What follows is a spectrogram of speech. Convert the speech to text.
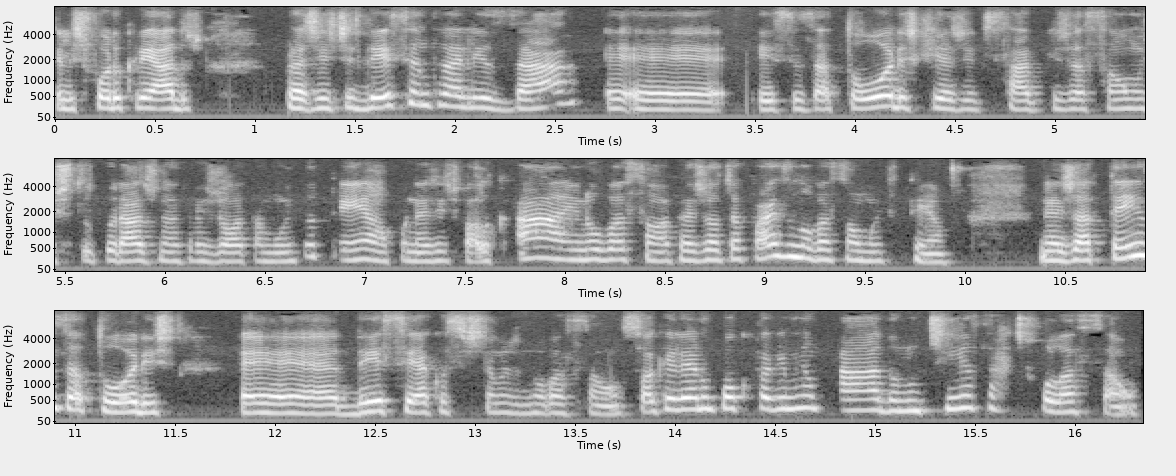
eles foram criados para a gente descentralizar é, é, esses atores que a gente sabe que já são estruturados na FJ há muito tempo, né? A gente fala, ah, inovação, a FJ já faz inovação há muito tempo, né? Já tem os atores é, desse ecossistema de inovação. Só que ele era um pouco fragmentado, não tinha essa articulação.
